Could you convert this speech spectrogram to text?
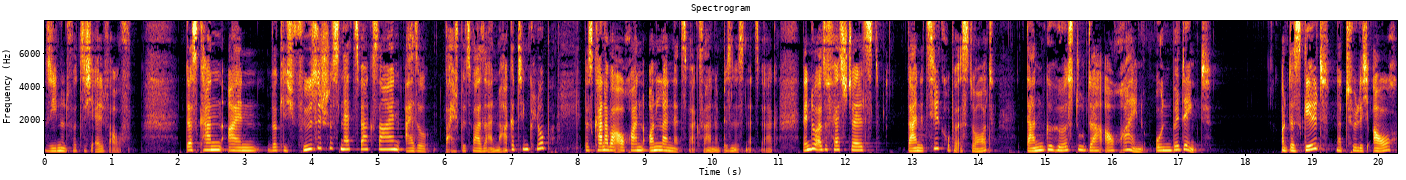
4711 auf. Das kann ein wirklich physisches Netzwerk sein, also beispielsweise ein Marketingclub. Das kann aber auch ein Online-Netzwerk sein, ein Business-Netzwerk. Wenn du also feststellst, deine Zielgruppe ist dort, dann gehörst du da auch rein, unbedingt. Und das gilt natürlich auch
